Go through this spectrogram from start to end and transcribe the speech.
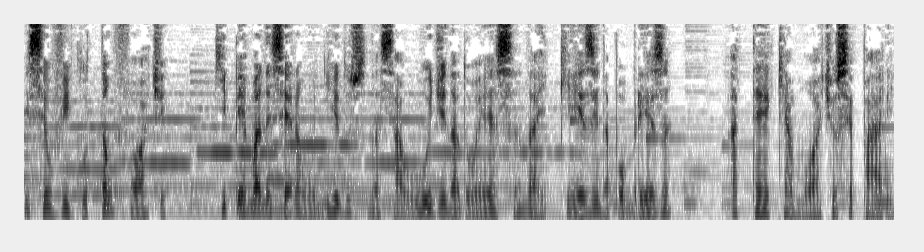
e seu vínculo tão forte que permanecerão unidos na saúde e na doença, na riqueza e na pobreza, até que a morte os separe.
